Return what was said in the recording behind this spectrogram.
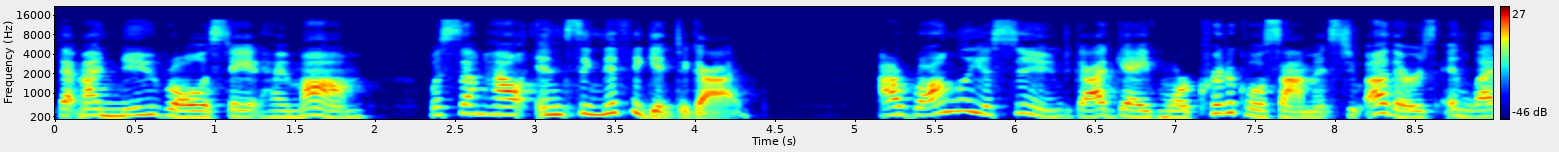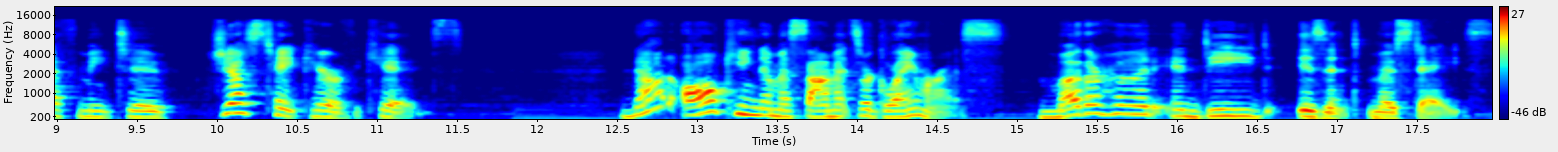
that my new role as stay at home mom was somehow insignificant to God. I wrongly assumed God gave more critical assignments to others and left me to just take care of the kids. Not all kingdom assignments are glamorous. Motherhood indeed isn't most days.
